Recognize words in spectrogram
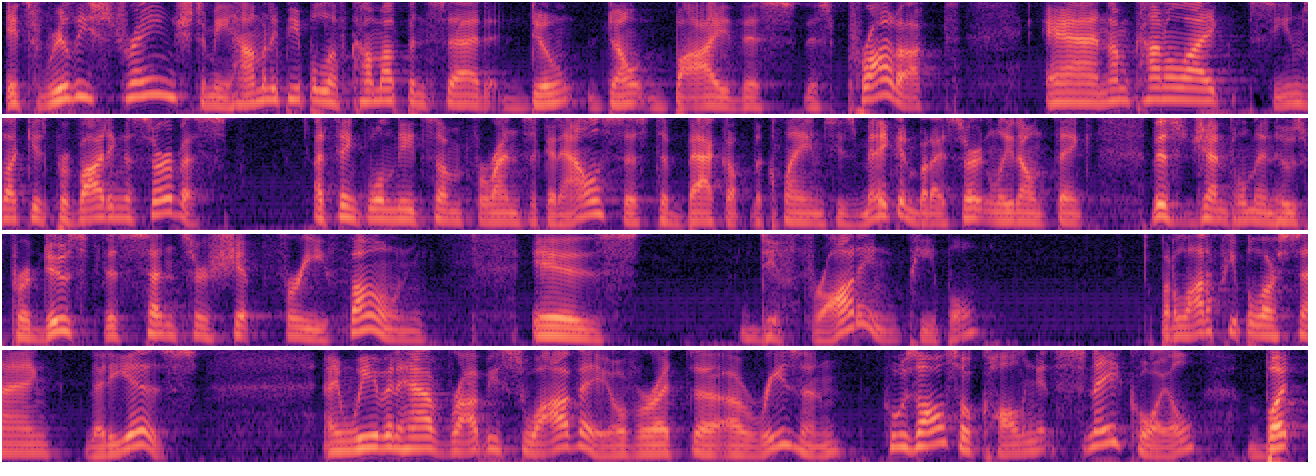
it's really strange to me how many people have come up and said, "Don't don't buy this this product," and I'm kind of like, seems like he's providing a service. I think we'll need some forensic analysis to back up the claims he's making, but I certainly don't think this gentleman who's produced this censorship-free phone is defrauding people, but a lot of people are saying that he is. And we even have Robby Soave over at uh, Reason, who's also calling it snake oil, but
